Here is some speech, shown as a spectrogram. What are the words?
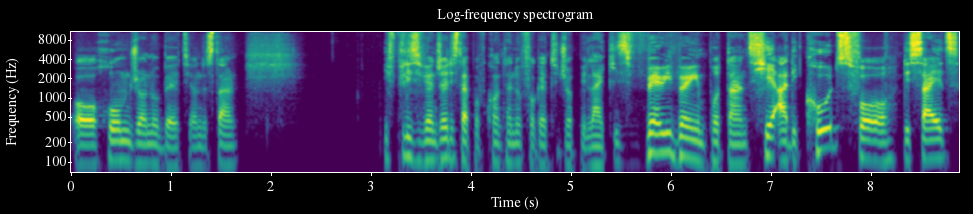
or home draw no bet. You understand? if please if you enjoy this type of content don't forget to drop a like. It's very very important. Here are the codes for the sites.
